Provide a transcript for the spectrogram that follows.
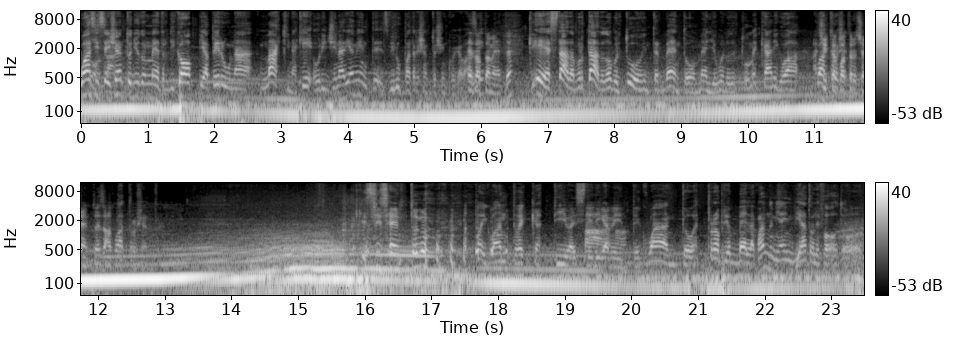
Quasi Sono 600 Nm di coppia per una macchina che originariamente sviluppa 305 cavalli. Esattamente. Che è stata portata dopo il tuo intervento, o meglio quello del tuo meccanico, a, A circa 400. 400, esatto. 400. Che si sentono. Poi quanto è cattiva esteticamente, quanto è proprio bella. Quando mi ha inviato le foto,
